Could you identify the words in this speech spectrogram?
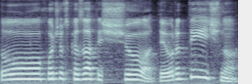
То хочу сказати, що теоретично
